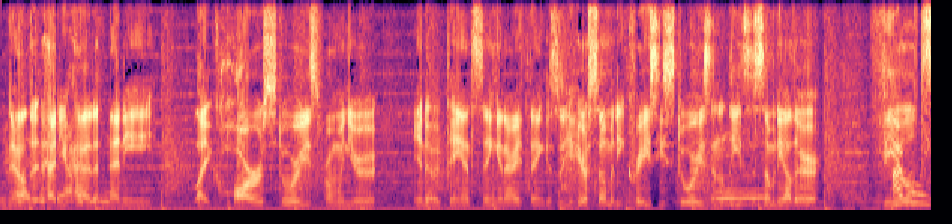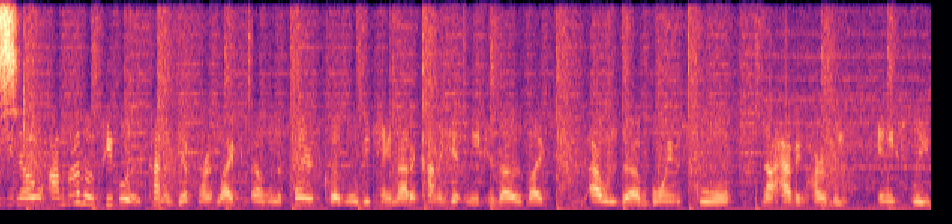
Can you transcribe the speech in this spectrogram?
Now, Like that, had you had any like horror stories from when you're, you know, dancing and everything? Because you hear so many crazy stories, and it leads to so many other I really, fields. you know, I'm one of those people that's kind of different. Like uh, when the Players Club movie came out, it kind of hit me because I was like, I was um, going to school, not having hardly any sleep,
